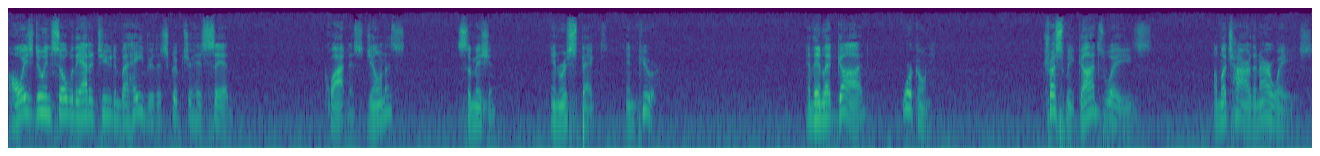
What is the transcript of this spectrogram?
Always doing so with the attitude and behavior that Scripture has said quietness, gentleness, submission, in respect, and pure. And then let God work on him. Trust me, God's ways are much higher than our ways.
